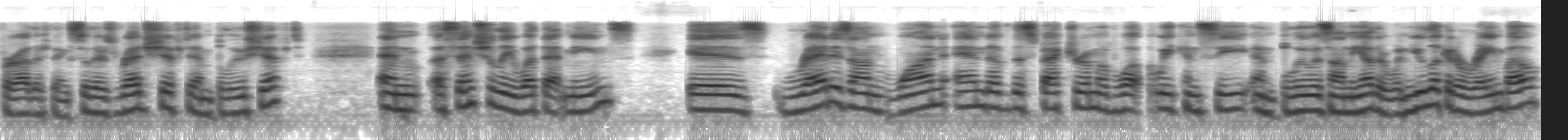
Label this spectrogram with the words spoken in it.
for other things. So there's red shift and blue shift. And essentially, what that means is red is on one end of the spectrum of what we can see, and blue is on the other. When you look at a rainbow,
